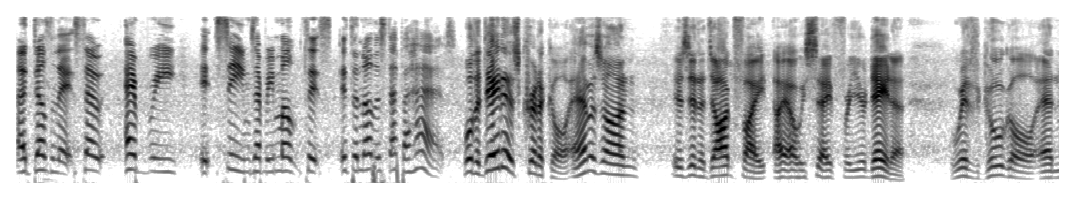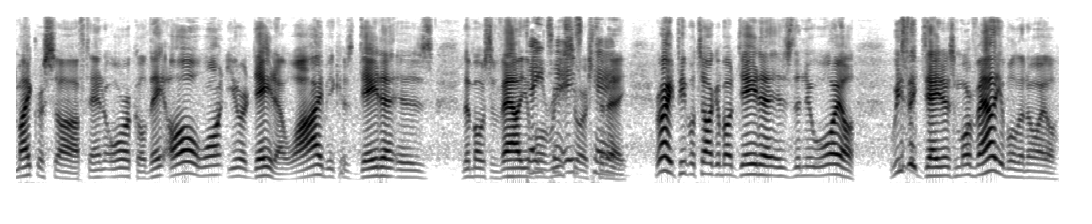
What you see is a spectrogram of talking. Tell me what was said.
uh, doesn't it? So every, it seems, every month, it's, it's another step ahead. Well, the data is critical. Amazon is in a dogfight, I always say, for your data with Google and Microsoft and Oracle. They all want your data. Why? Because data is the most valuable data resource today. Right, people talk about data is the new oil. We think data is more valuable than oil.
